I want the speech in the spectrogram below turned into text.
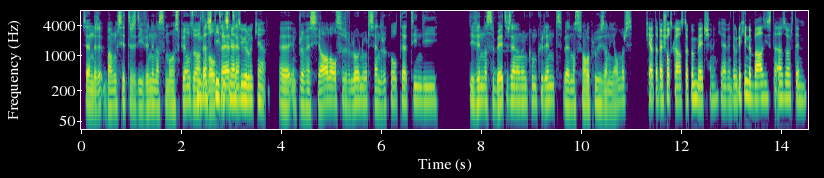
Zijn er bankzitters die vinden dat ze mogen spelen, zoals dat is typisch altijd hè. natuurlijk, ja. In provinciaal, als er verloren wordt, zijn er ook altijd tien die, die vinden dat ze beter zijn dan hun concurrent. Bij de nationale ploeg is dat niet anders. Jij hebt dat bij Shotcast ook een beetje. Hè. Jij vindt ook dat je in de basis thuis hoort en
